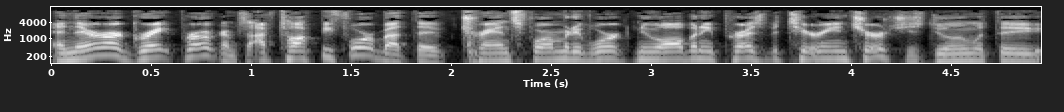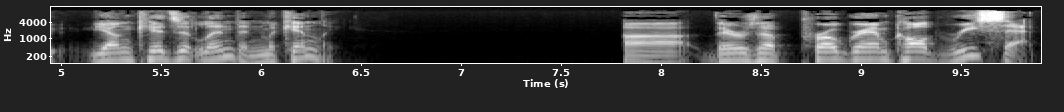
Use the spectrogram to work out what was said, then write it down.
And there are great programs. I've talked before about the transformative work New Albany Presbyterian Church is doing with the young kids at Linden, McKinley. Uh, there's a program called Reset.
